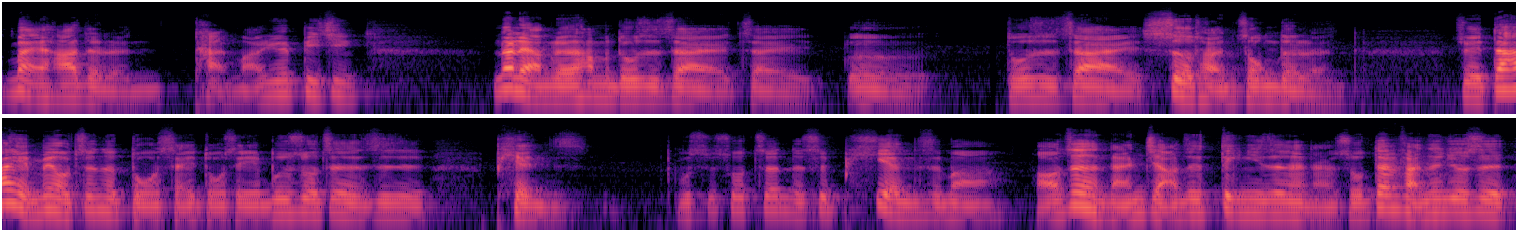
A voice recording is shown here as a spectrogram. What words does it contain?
卖他的人谈嘛，因为毕竟那两个人他们都是在在呃都是在社团中的人，所以大家也没有真的躲谁躲谁，也不是说真的是骗子，不是说真的是骗子吗？好，这很难讲，这个定义真的很难说。但反正就是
